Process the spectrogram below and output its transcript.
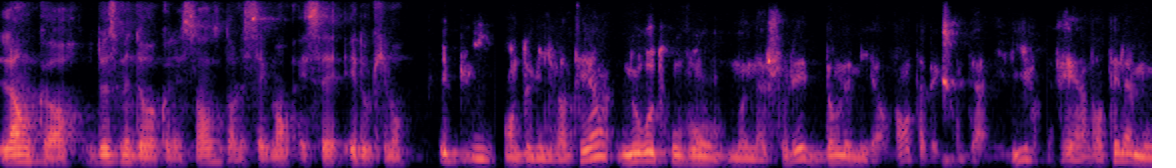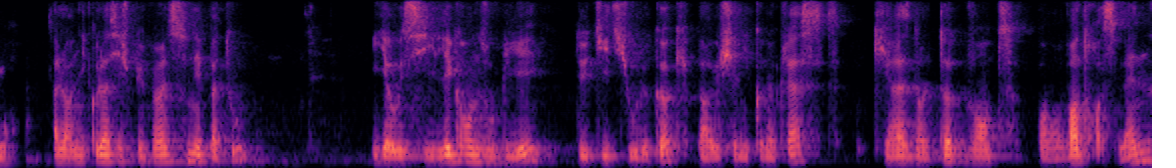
Là encore, deux semaines de reconnaissance dans le segment Essais et documents. Et puis, en 2021, nous retrouvons Mona Chollet dans les meilleures ventes avec son dernier livre, Réinventer l'amour. Alors Nicolas, si je puis me permettre, ce n'est pas tout. Il y a aussi Les Grandes Oubliées de Titiou Lecoq, paru chez l'Iconoclaste, qui reste dans le top vente pendant 23 semaines.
